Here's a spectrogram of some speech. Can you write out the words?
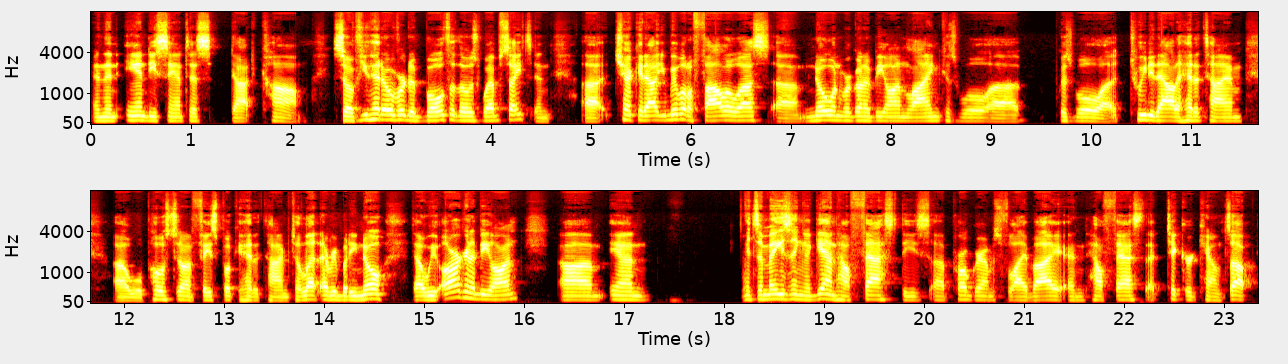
and then annedesantis.com. So if you head over to both of those websites and uh, check it out, you'll be able to follow us, um, know when we're going to be online because we'll because we'll uh, tweet it out ahead of time. Uh, we'll post it on Facebook ahead of time to let everybody know that we are going to be on. Um, and it's amazing again how fast these uh, programs fly by and how fast that ticker counts up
